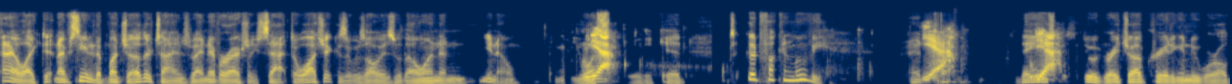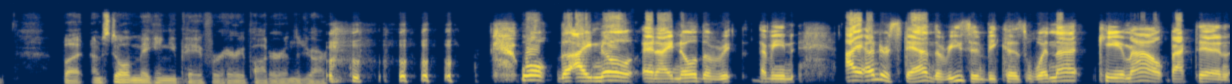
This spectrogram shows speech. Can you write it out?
I liked it. And I've seen it a bunch of other times, but I never actually sat to watch it because it was always with Owen and, you know, you Yeah. it with a kid. It's a good fucking movie. It- Yeah. They Yeah. do a great job creating a new world, but I'm still making you pay for Harry Potter in the jar. well, the, I know, and I know the. Re- I mean, I understand the reason because when that came out back then,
